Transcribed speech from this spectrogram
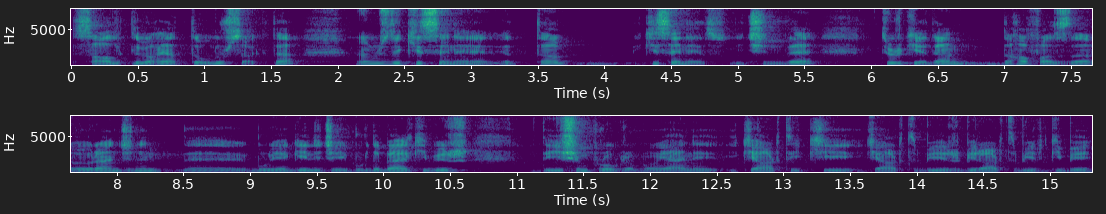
sağlıklı bir hayatta olursak da önümüzdeki sene ya da iki sene içinde Türkiye'den daha fazla öğrencinin e, buraya geleceği, burada belki bir değişim programı yani 2 artı 2, 2 artı 1, 1 artı 1 gibi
